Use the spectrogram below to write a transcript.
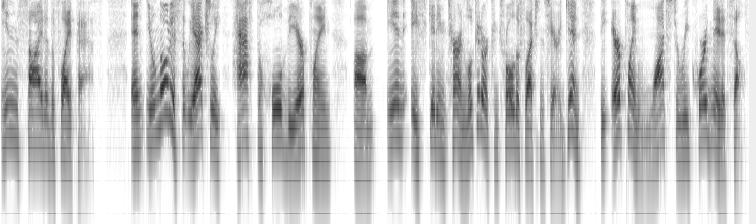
inside of the flight path. And you'll notice that we actually have to hold the airplane um, in a skidding turn. Look at our control deflections here. Again, the airplane wants to recoordinate itself,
